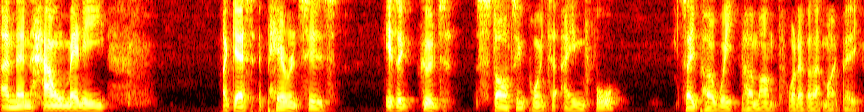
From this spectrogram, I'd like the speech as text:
And then how many i guess appearances is a good starting point to aim for? Say per week per month whatever that might be.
